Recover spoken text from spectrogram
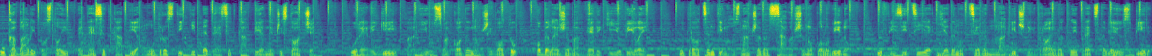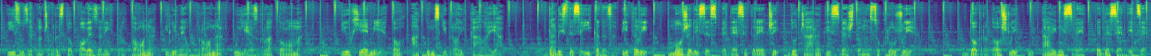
U kabali postoji 50 kapija mudrosti i 50 kapija nečistoće. U religiji, pa i u svakodnevnom životu, obeležava veliki jubilej. U procentima označava savršenu polovinu. U fizici je jedan od sedam magičnih brojeva koji predstavljaju zbir izuzetno čvrsto povezanih protona ili neutrona u jezgru atoma. I u hemiji je to atomski broj kalaja. Da li ste se ikada zapitali može li se s 50 reči dočarati sve što nas okružuje? Dobrodošli u tajni svet 50-ice.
